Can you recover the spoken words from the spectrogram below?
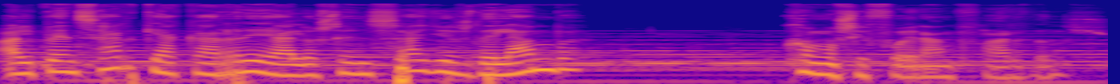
al pensar que acarrea los ensayos del AMBA como si fueran fardos.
